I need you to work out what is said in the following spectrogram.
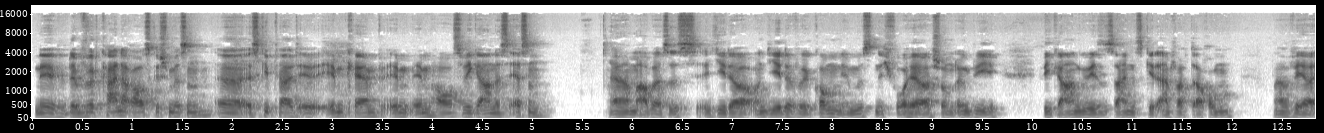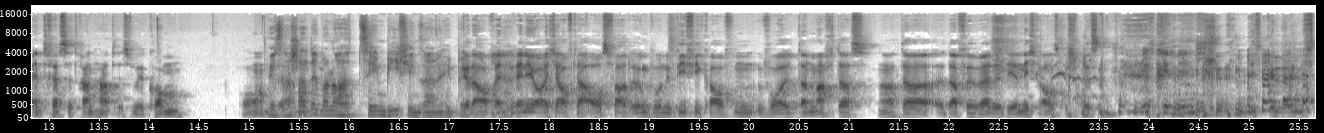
Nee, da wird keiner rausgeschmissen. Äh, es gibt halt äh, im Camp, im, im Haus veganes Essen. Ähm, aber es ist jeder und jede willkommen. Ihr müsst nicht vorher schon irgendwie vegan gewesen sein. Es geht einfach darum, na, wer Interesse dran hat, ist willkommen. Und, Der Sascha ähm, hat immer noch 10 Beefy in seiner Hip. Genau, wenn, wenn ihr euch auf der Ausfahrt irgendwo eine Beefy kaufen wollt, dann macht das. Ne? Da, dafür werdet ihr nicht rausgeschmissen, Nicht gelünscht. nicht gelüncht.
